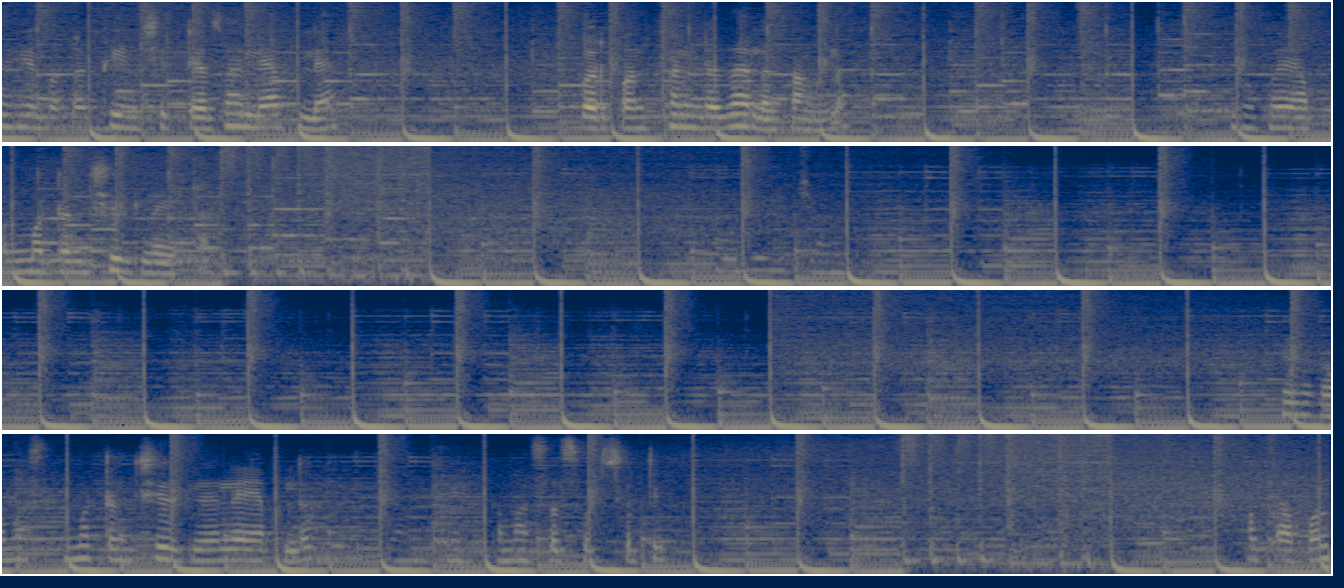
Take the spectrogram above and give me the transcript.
हे बघा तीन शिट्ट्या झाल्या आपल्या. बर पण थंड झाला चांगला. बघूया आपण मटण शिजलंय का? हे बघा मस्त मटण शिजलेलं आहे आपलं. एकदम असं सुटसुटीत. आता आपण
